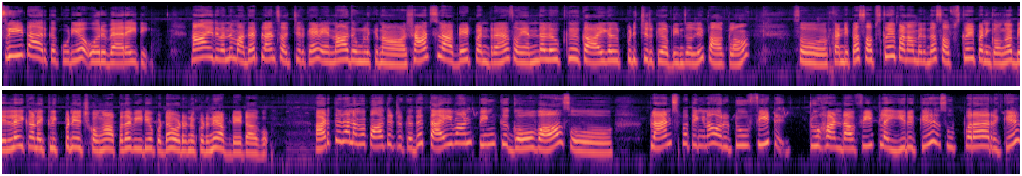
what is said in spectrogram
ஸ்வீட்டாக இருக்கக்கூடிய ஒரு வெரைட்டி நான் இது வந்து மதர் பிளான்ஸ் வச்சுருக்கேன். வேணா அது உங்களுக்கு நான் ஷார்ட்ஸில் அப்டேட் பண்ணுறேன் ஸோ எந்த அளவுக்கு காய்கள் பிடிச்சிருக்கு அப்படின்னு சொல்லி பார்க்கலாம். ஸோ கண்டிப்பாக சப்ஸ்கிரைப் பண்ணாமல் இருந்தால் சப்ஸ்கிரைப் பண்ணிக்கோங்க. பெல் ஐக்கானை கிளிக் பண்ணி வச்சுக்கோங்க. அப்போ தான் வீடியோ போட்டால் உடனுக்குடனே அப்டேட் ஆகும். அடுத்ததாக நம்ம பார்த்துட்டு Taiwan pink guava so plants பார்த்தீங்கன்னா ஒரு two feet two and half ஃபீட்டில் இருக்குது சூப்பராக இருக்குது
